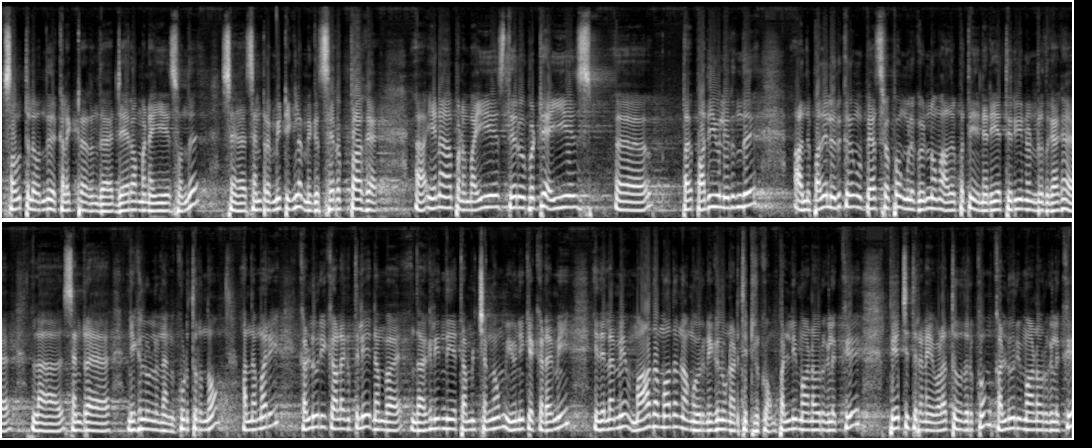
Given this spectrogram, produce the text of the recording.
சவுத்தில் வந்து கலெக்டர் இருந்த ஜெயராமன் ஐஏஎஸ் வந்து செ- சென்ற மீட்டிங்கில் மிக சிறப்பாக ஏன்னா இப்போ நம்ம ஐஏஎஸ் தேர்வு பற்றி ஐஏஎஸ் ப பதவியில் இருந்து அந்த பதவியில் இருக்கிறவங்க பேசுகிறப்போ உங்களுக்கு இன்னும் அதை பற்றி நிறைய தெரியணுன்றதுக்காக சென்ற நிகழ்வில் நாங்கள் கொடுத்துருந்தோம். அந்த மாதிரி கல்லூரி காலகத்திலே நம்ம இந்த அகில இந்திய தமிழ்ச்சங்கம் யூனிக் அகாடமி இது எல்லாமே மாதம் மாதம் நாங்கள் ஒரு நிகழ்வு நடத்திட்டுருக்கோம் பள்ளி மாணவர்களுக்கு பேச்சுத்திறனை வளர்த்துவதற்கும் கல்லூரி மாணவர்களுக்கு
